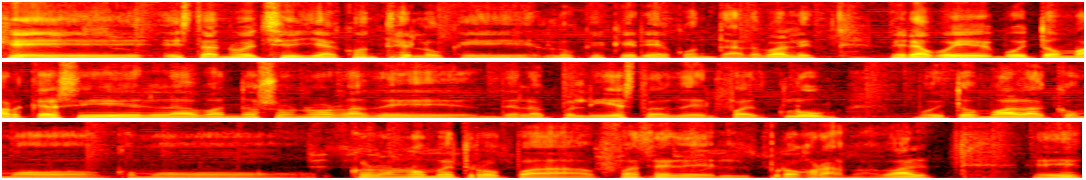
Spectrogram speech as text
que esta noche ya conté lo que lo que quería contar, ¿vale? Mira, voy voy a tomar casi la banda sonora de, de la peli esta, del Fight Club. Voy a tomarla como, como cronómetro para hacer el programa, ¿vale? ¿Eh?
